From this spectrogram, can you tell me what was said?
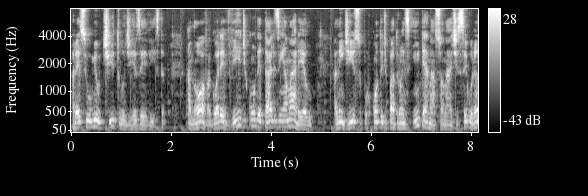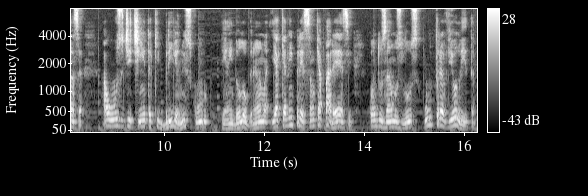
Parece o meu título de reservista. A nova agora é verde com detalhes em amarelo. Além disso, por conta de padrões internacionais de segurança, há o uso de tinta que brilha no escuro, tem ainda holograma e aquela impressão que aparece quando usamos luz ultravioleta.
